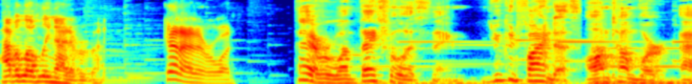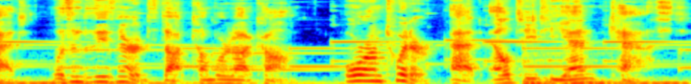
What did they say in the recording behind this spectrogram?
Have a lovely night, everybody. Good night, everyone. Hey everyone, thanks for listening. You can find us on Tumblr at listentothesenerds.tumblr.com or on Twitter at LTTNcast.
